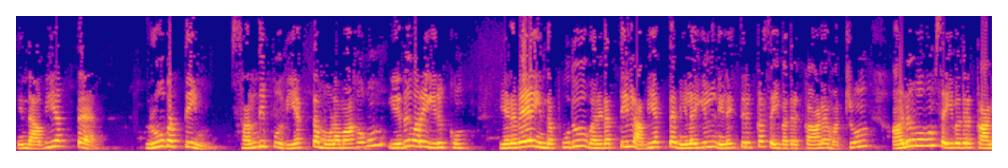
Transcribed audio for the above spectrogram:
இந்த அவ்வியக்த ரூபத்தின் சந்திப்பு வியக்த மூலமாகவும் எதுவரை இருக்கும்? எனவே இந்த புது வருடத்தில் அவ்வியக்த நிலையில் நிலைத்திருக்க செய்வதற்கான மற்றும் அனுபவம் செய்வதற்கான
